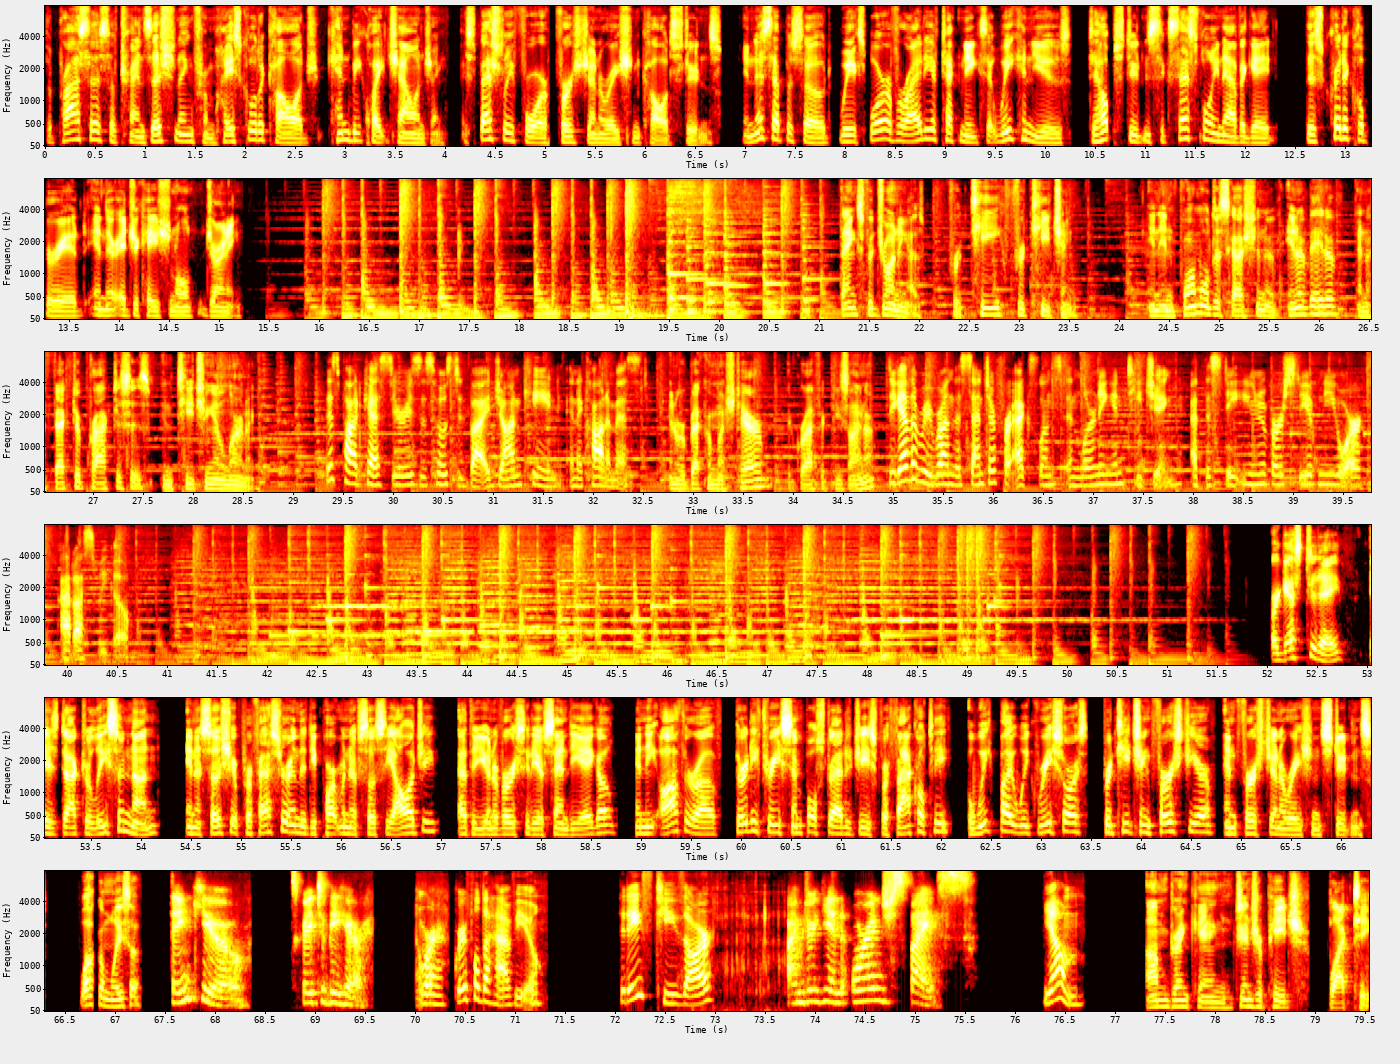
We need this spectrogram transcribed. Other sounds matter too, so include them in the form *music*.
The process of transitioning from high school to college can be quite challenging, especially for first generation college students. In this episode, we explore a variety of techniques that we can use to help students successfully navigate this critical period in their educational journey. Thanks for joining us for Tea for Teaching, an informal discussion of innovative and effective practices in teaching and learning. This podcast series is hosted by John Kane, an economist, and Rebecca Mushtare, a graphic designer. Together, we run the Center for Excellence in Learning and Teaching at the State University of New York at Oswego. Our guest today is Dr. Lisa Nunn, an associate professor in the Department of Sociology at the University of San Diego and the author of 33 Simple Strategies for Faculty, a week by week resource for teaching first year and first generation students. Welcome, Lisa. Thank you. It's great to be here. We're grateful to have you. Today's teas are I'm drinking orange spice. Yum. I'm drinking ginger peach black tea.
